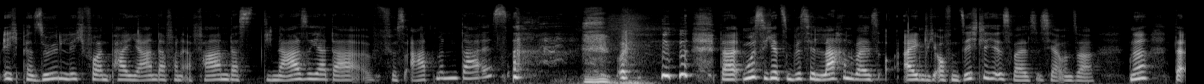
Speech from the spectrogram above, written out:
ich persönlich vor ein paar Jahren davon erfahren, dass die Nase ja da fürs Atmen da ist. Mhm. da muss ich jetzt ein bisschen lachen, weil es eigentlich offensichtlich ist, weil es ist ja unser, ne, da,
